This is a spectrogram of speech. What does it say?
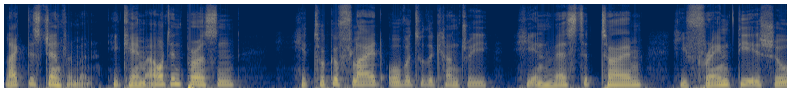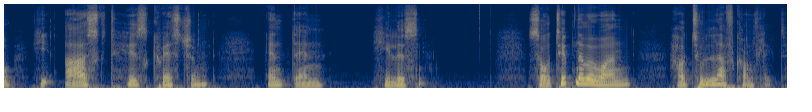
Like this gentleman, he came out in person, he took a flight over to the country, he invested time, he framed the issue, he asked his question, and then he listen. So, tip number one how to love conflict.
